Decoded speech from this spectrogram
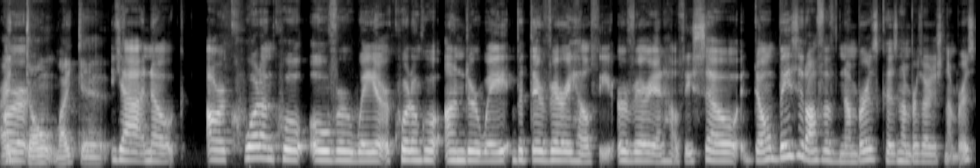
I don't like it. yeah no are quote unquote overweight or quote unquote underweight but they're very healthy or very unhealthy. So don't base it off of numbers because numbers are just numbers.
